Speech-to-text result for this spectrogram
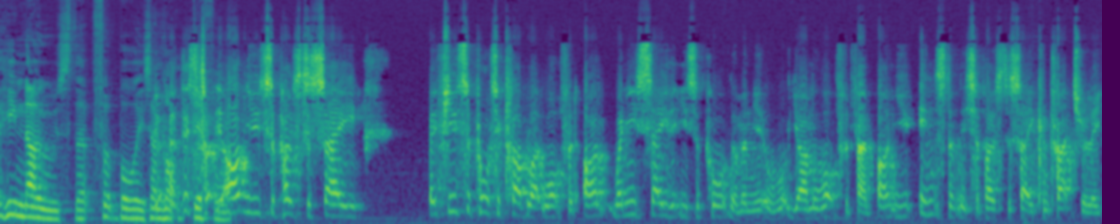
he knows that football is a lot different. aren't you supposed to say if you support a club like Watford, when you say that you support them and you, I'm a Watford fan, aren't you instantly supposed to say contractually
